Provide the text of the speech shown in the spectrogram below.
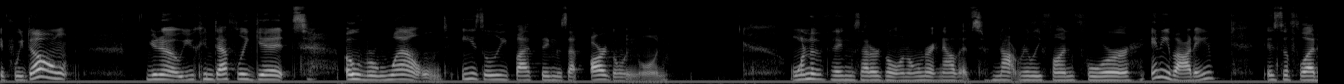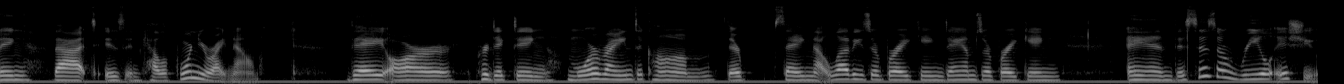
if we don't you know you can definitely get overwhelmed easily by things that are going on one of the things that are going on right now that's not really fun for anybody is the flooding that is in California right now. They are predicting more rain to come. They're saying that levees are breaking, dams are breaking, and this is a real issue.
